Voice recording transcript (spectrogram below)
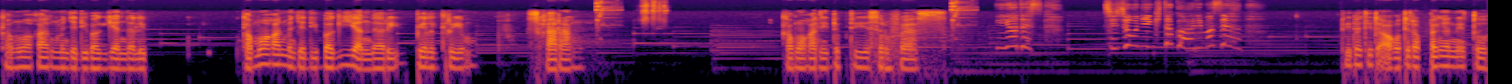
Kamu akan menjadi bagian dari kamu akan menjadi bagian dari Pilgrim sekarang. Kamu akan hidup di Surface. Tidak, tidak, aku tidak pengen itu.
